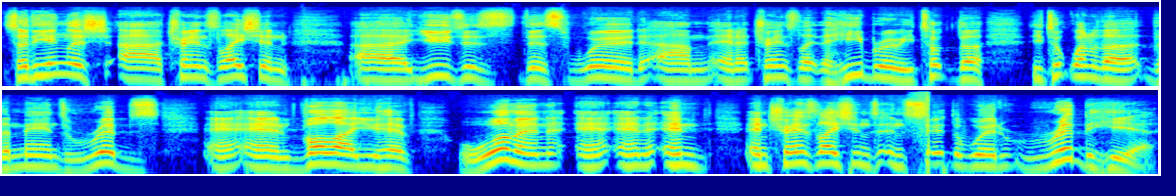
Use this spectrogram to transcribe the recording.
So the English uh, translation uh, uses this word, um, and it translates the Hebrew. He took the he took one of the the man's ribs, and, and voila, you have woman. And, and and and translations insert the word rib here.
